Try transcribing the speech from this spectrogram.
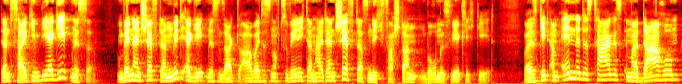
dann zeig ihm die Ergebnisse. Und wenn dein Chef dann mit Ergebnissen sagt, du arbeitest noch zu wenig, dann hat dein Chef das nicht verstanden, worum es wirklich geht. Weil es geht am Ende des Tages immer darum,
